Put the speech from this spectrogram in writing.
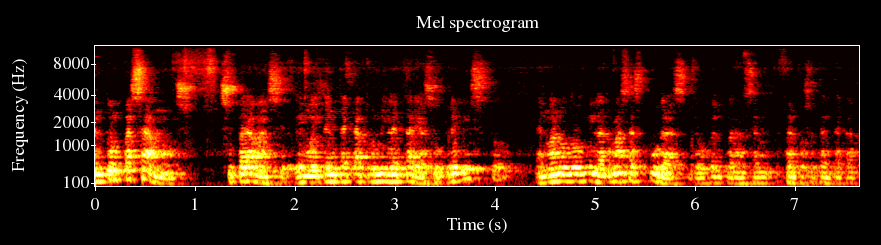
Entón pasamos, superábanse en 84.000 hectáreas o previsto, En o ano 2000 as masas puras de que eran 174.000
